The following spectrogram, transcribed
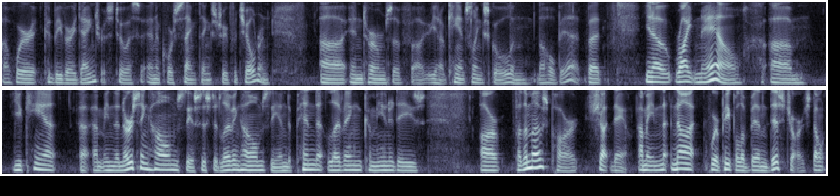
uh, where it could be very dangerous to us. And of course, same thing's true for children. uh, in terms of uh, you know canceling school and the whole bit. But you know, right now um, you can't. Uh, I mean, the nursing homes, the assisted living homes, the independent living communities are, for the most part, shut down. I mean, n- not where people have been discharged. Don't,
